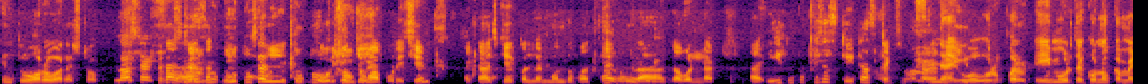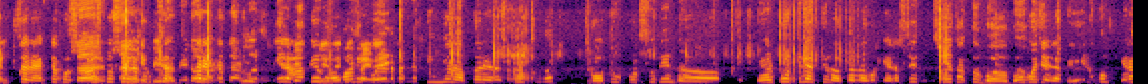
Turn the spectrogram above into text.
কিন্তু আরও অ্যারেস্ট হবে। দুটো দুটো অভিযোগ জমা পড়েছে একটা আজকে কল্যাণ বন্দ্যোপাধ্যায় এবং গভর্নর এই দুটো কেসের স্টেটাসটা কি? না ও- ওর উপর এই মুহূর্তে কোনো কমেন্ট স্যার একটা প্রশ্ন। এর আগে তিনজন আপনার অ্যারেস্ট হয়েছিল গত পরশুদিন এয়ারপোর্ট থেকে একজন আপনার নাগরিক অ্যারেস্ট সে থাকতো বউবাজার এলাকায়। এইরকম এরা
